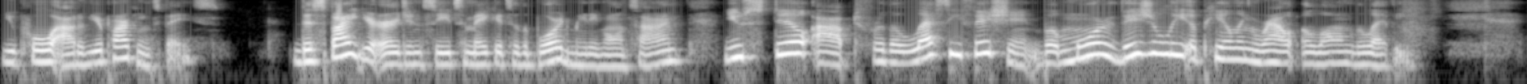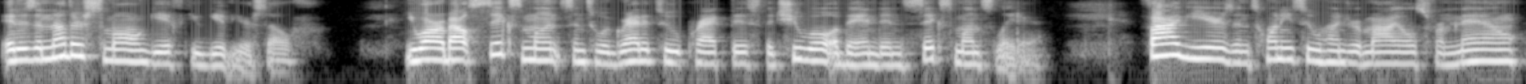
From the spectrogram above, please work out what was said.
You pull out of your parking space. Despite your urgency to make it to the board meeting on time, you still opt for the less efficient but more visually appealing route along the levee. It is another small gift you give yourself. You are about six months into a gratitude practice that you will abandon six months later. Five years and 2,200 miles from now,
